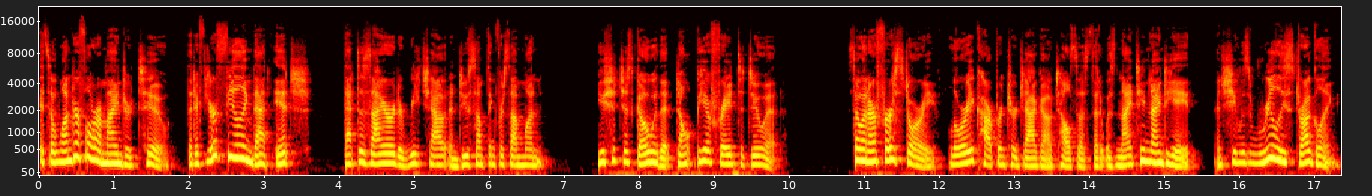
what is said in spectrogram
It's a wonderful reminder, too, that if you're feeling that itch, that desire to reach out and do something for someone, you should just go with it. Don't be afraid to do it. So, in our first story, Lori Carpenter Jagow tells us that it was 1998 and she was really struggling.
